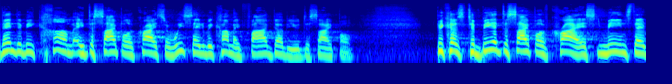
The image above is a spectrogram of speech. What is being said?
then to become a disciple of Christ. And we say to become a 5W disciple. Because to be a disciple of Christ means that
